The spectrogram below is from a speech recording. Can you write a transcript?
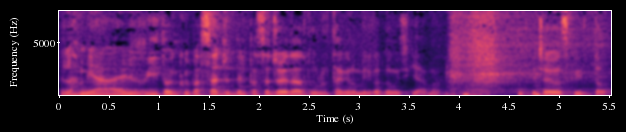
la mia, il rito in cui passaggio, del passaggio della tulta, che non mi ricordo come si chiama, che c'avevo scritto.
